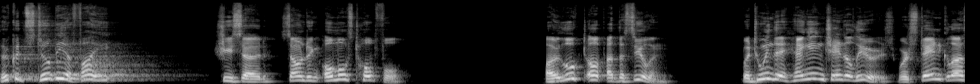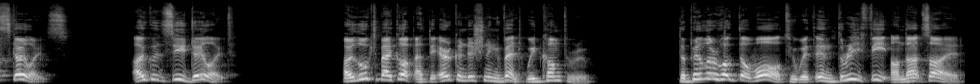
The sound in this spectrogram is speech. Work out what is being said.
There could still be a fight. She said, sounding almost hopeful. I looked up at the ceiling. Between the hanging chandeliers were stained glass skylights. I could see daylight. I looked back up at the air conditioning vent we'd come through. The pillar hugged the wall to within three feet on that side,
